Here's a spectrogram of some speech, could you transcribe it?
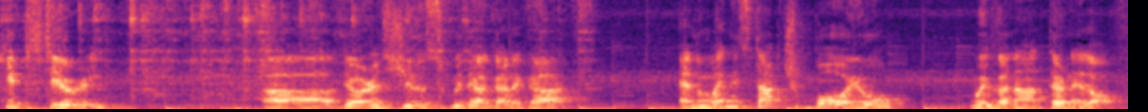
keep stirring uh, the orange juice with the agar-agar. And when it starts to boil we're gonna turn it off.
